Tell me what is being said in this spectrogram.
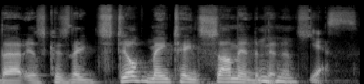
that is because they still maintain some independence. yes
